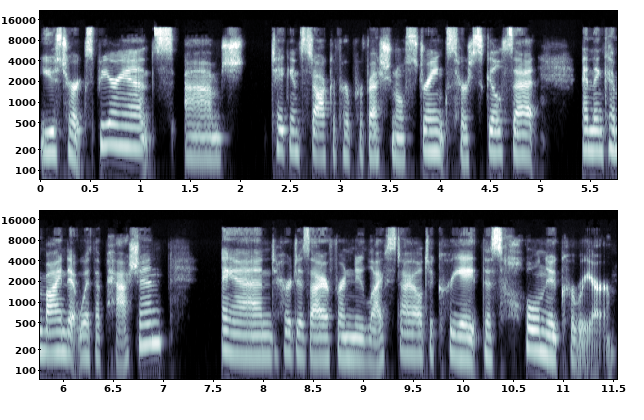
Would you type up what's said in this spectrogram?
used her experience um, taken stock of her professional strengths, her skill set and then combined it with a passion and her desire for a new lifestyle to create this whole new career.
